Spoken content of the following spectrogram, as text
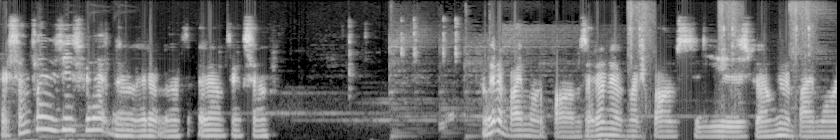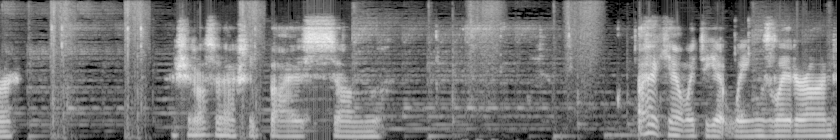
are sunflowers used for that? No, I don't know. I don't think so. I'm gonna buy more bombs. I don't have much bombs to use, but I'm gonna buy more. I should also actually buy some... I can't wait to get wings later on.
